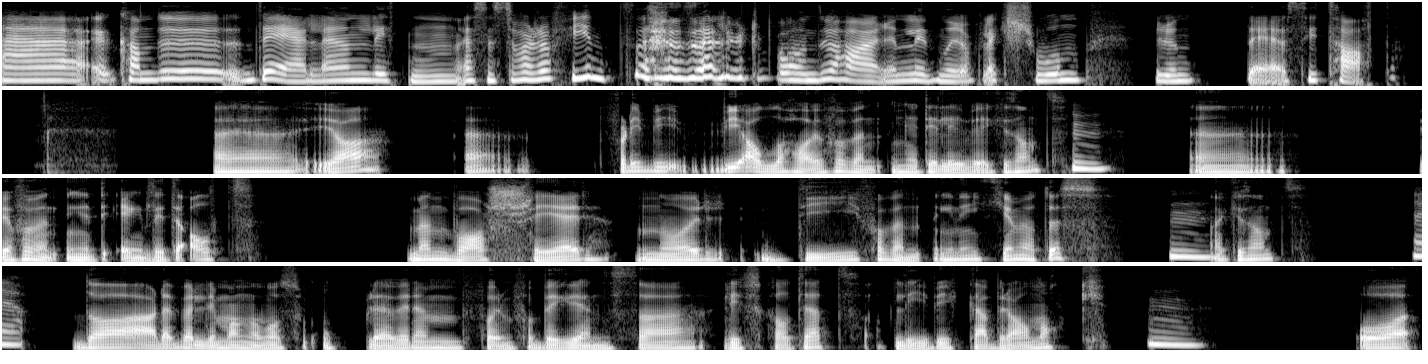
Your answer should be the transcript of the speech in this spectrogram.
Eh, kan du dele en liten Jeg syns det var så fint, så jeg lurte på om du har en liten refleksjon rundt det sitatet. eh, ja, eh, fordi vi, vi alle har jo forventninger til livet, ikke sant? Mm. Eh, Vi har forventninger til, egentlig til alt. Men hva skjer når de forventningene ikke møtes? Mm. Ikke sant? Ja. Da er det veldig mange av oss som opplever en form for begrensa livskvalitet, at livet ikke er bra nok. Mm. Og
